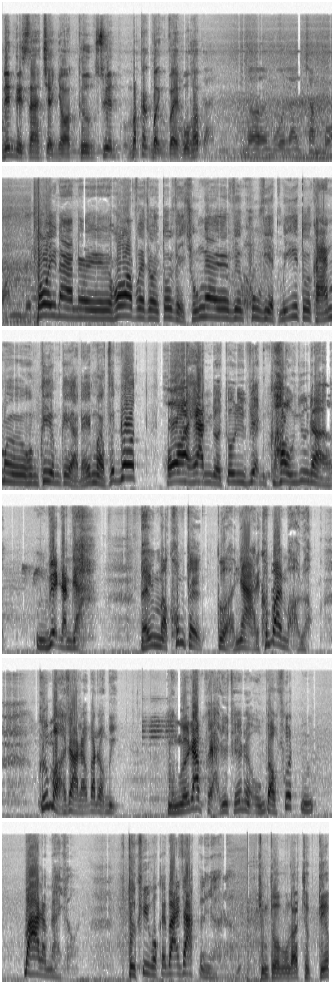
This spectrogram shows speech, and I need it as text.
nên người già trẻ nhỏ thường xuyên mắc các bệnh về hô hấp. Tôi là ho vừa rồi tôi phải xuống khu Việt Mỹ tôi khám hôm kia hôm kia ở đấy mà vẫn đốt ho hen rồi tôi đi viện hầu như là viện làm nhà. Đấy mà không thể cửa nhà thì không ai mở được. Cứ mở ra là bắt đầu bị một người đang khỏe như thế là ốm đau suốt ba năm này rồi. Từ khi có cái bãi rác này rồi chúng tôi cũng đã trực tiếp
